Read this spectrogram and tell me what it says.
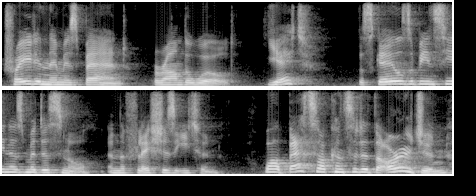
Trade in them is banned around the world. Yet, the scales have been seen as medicinal and the flesh is eaten. While bats are considered the origin,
